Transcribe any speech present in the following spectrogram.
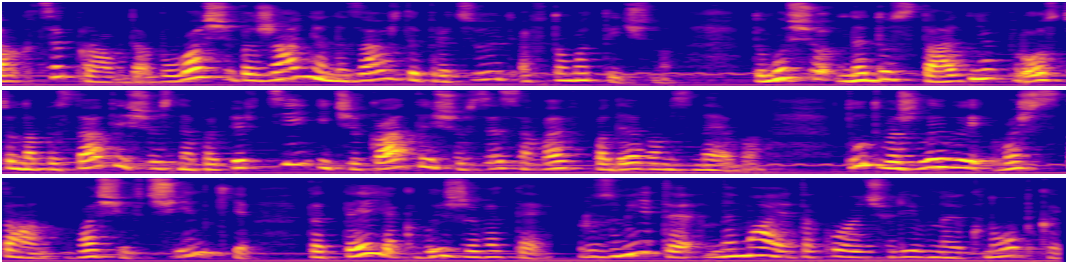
Так, це правда, бо ваші бажання не завжди працюють автоматично, тому що недостатньо просто написати щось на папірці і чекати, що все саме впаде вам з неба. Тут важливий ваш стан, ваші вчинки та те, як ви живете. Розумієте, немає такої чарівної кнопки,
